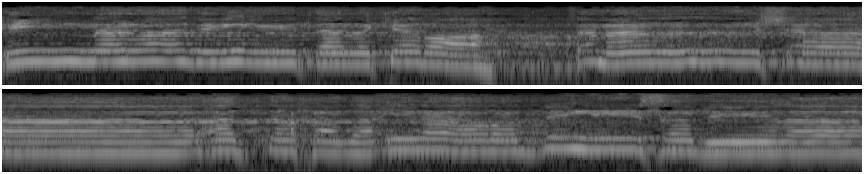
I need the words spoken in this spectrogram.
إن هذه تذكرة فمن شاء اتخذ إلى ربه سبيلا.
